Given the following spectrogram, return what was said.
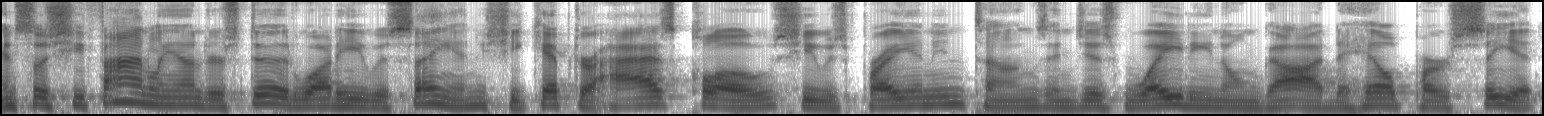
And so she finally understood what he was saying. She kept her eyes closed. She was praying in tongues and just waiting on God to help her see it.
